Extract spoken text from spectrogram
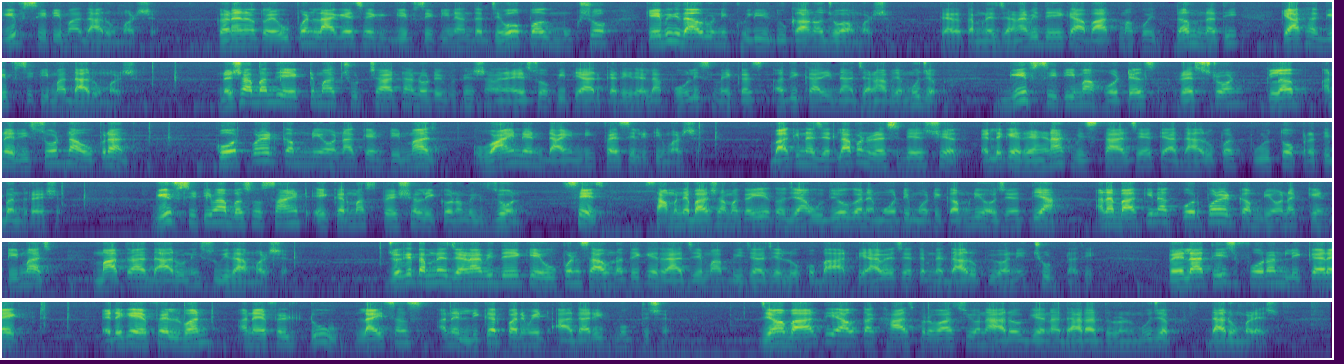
Gift સિટીમાં દારૂ મળશે. ઘણાને તો એવું પણ લાગે છે કે ગિફ્ટ સિટીની અંદર જેવો પગ મૂકશો કે એવી દારૂની ખુલ્લી દુકાનો જોવા મળશે. ત્યારે તમને જણાવી દઈએ કે આ વાતમાં કોઈ દમ નથી કે આખા ગિફ્ટ સિટીમાં દારૂ મળશે. નશાબંધી એક્ટમાં છૂટછાટના નોટિફિકેશન અને એસઓપી તૈયાર કરી રહેલા પોલીસ મેકર્સ અધિકારીના જણાવ્યા મુજબ, ગિફ્ટ સિટીમાં હોટેલ્સ, રેસ્ટોરન્ટ, ક્લબ અને રિસોર્ટના ઉપરાંત કોર્પોરેટ કંપનીઓના કેન્ટીનમાં જ વાઇન એન્ડ ડાઇનની ફેસિલિટી મળશે. બાકીના જેટલા પણ રેસિડેન્શિયલ એટલે કે રહેણાંક વિસ્તાર છે, ત્યાં દારૂ પર પૂરતો પ્રતિબંધ રહેશે. ગિફ્ટ સિટીમાં બસો સાઠ એકરમાં સ્પેશિયલ ઇકોનોમિક ઝોન સેઝ સામાન્ય ભાષામાં કહીએ તો જ્યાં ઉદ્યોગ અને મોટી મોટી કંપનીઓ છે, ત્યાં અને બાકીના કોર્પોરેટ કંપનીઓના કેન્ટીનમાં જ માત્ર દારૂની સુવિધા મળશે. જો કે તમને જણાવી દઈએ કે એવું પણ સાવ નથી કે રાજ્યમાં બીજા જે લોકો બહારથી આવે છે, તેમને દારૂ પીવાની છૂટ નથી. પહેલાંથી જ ફોરેન લિકર એક્ટ એટલે કે એફએલ વન અને એફએલ ટુ લાયસન્સ અને લિકર પરમિટ આધારિત મુક્ત છે. જેમાં બહારથી આવતા ખાસ પ્રવાસીઓના આરોગ્યના ધારાધોરણ મુજબ દારૂ મળે છે.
